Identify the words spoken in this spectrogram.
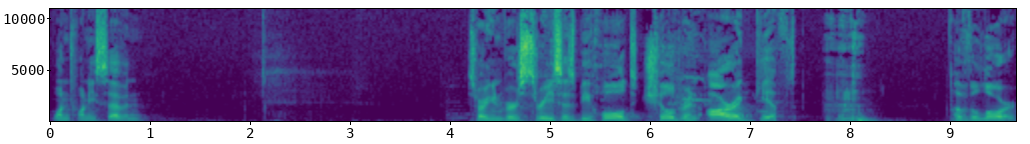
127, starting in verse 3, says, Behold, children are a gift of the Lord.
